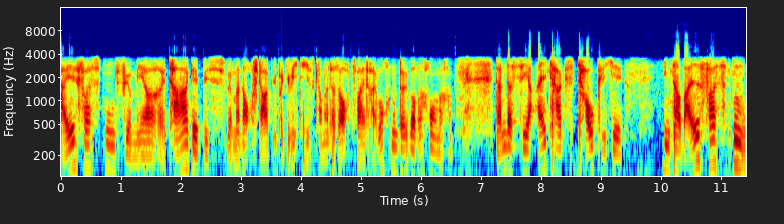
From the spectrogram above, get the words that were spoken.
Heilfasten für mehrere Tage, bis, wenn man auch stark übergewichtig ist, kann man das auch zwei, drei Wochen unter Überwachung machen. Dann das sehr alltagstaugliche Intervallfasten,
